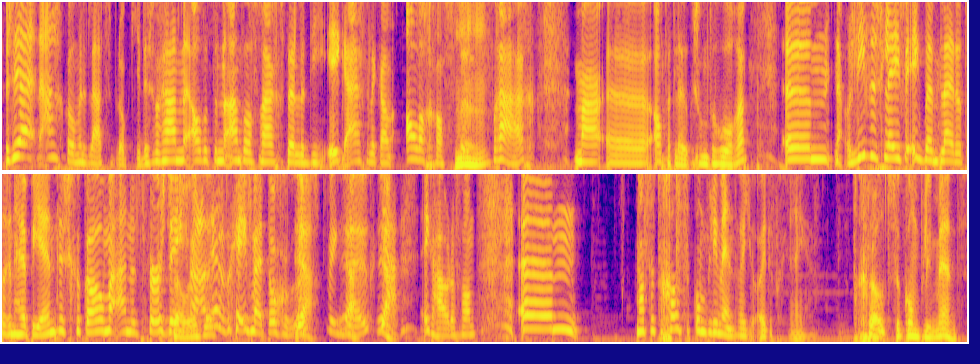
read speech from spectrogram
We zijn aangekomen in het laatste blokje. Dus we gaan altijd een aantal vragen stellen die ik eigenlijk aan alle gasten Mhm. vraag. Maar eh, altijd leuk is om te horen. Ehm, nou, liefdesleven. Ik ben blij dat er een happy end is gekomen aan het first date. Ja, dat geeft mij toch rust. Ja. Vind ik Ja. leuk. Ja. Ik hou ervan. Ehm, wat is het grootste compliment wat je ooit hebt gekregen? Het grootste compliment.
